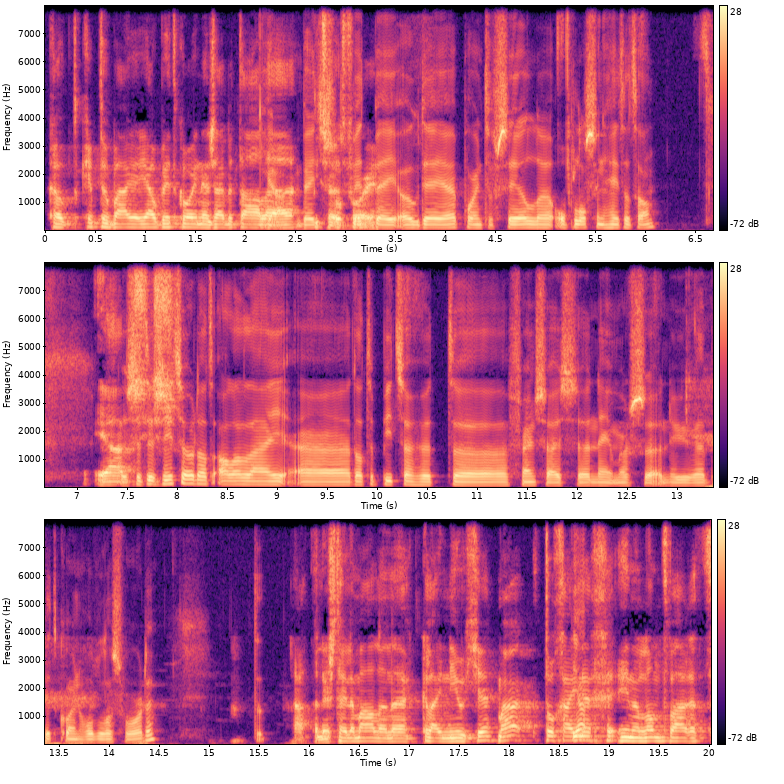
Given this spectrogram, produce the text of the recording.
koopt crypto bij jouw bitcoin en zij betalen ja, een beetje zoals BitPay ook deed, point of sale uh, oplossing heet dat dan. Ja, dus het is niet zo dat allerlei, uh, dat de Pizza Hut uh, franchise-nemers nu bitcoin hodlers worden. Dat... Ja, dan is het helemaal een klein nieuwtje. Maar toch geinig ja. in een land waar het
